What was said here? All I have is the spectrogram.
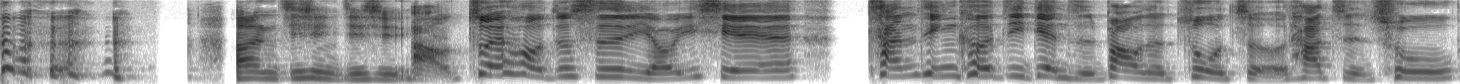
好，你继续，你继续。好，最后就是有一些餐厅科技电子报的作者，他指出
